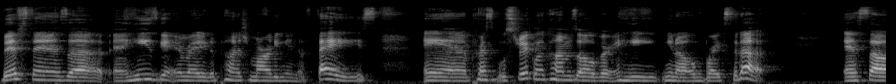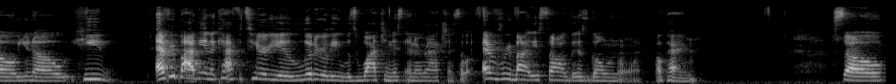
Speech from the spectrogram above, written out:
Biff stands up and he's getting ready to punch Marty in the face. And Principal Strickland comes over and he, you know, breaks it up. And so, you know, he, everybody in the cafeteria literally was watching this interaction. So everybody saw this going on. Okay. So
